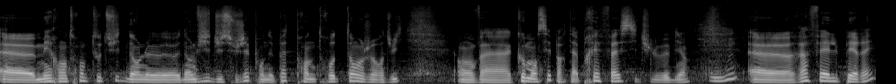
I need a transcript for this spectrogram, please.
Mais rentrons tout de suite dans le, dans le vif du sujet pour ne pas te prendre trop de temps aujourd'hui. On va commencer par ta préface si tu le veux bien. Mhm. Raphaël Perret,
